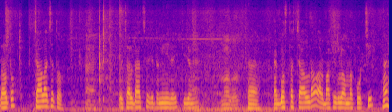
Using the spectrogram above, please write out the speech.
দাও তো। চাল আছে তো? হ্যাঁ। ওই চালটা আছে যেটা নিয়ে যাই কি জানো হ্যাঁ এক বস্তা চাল দাও আর বাকিগুলো আমরা করছি হ্যাঁ?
